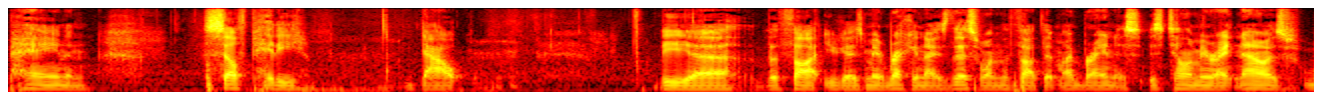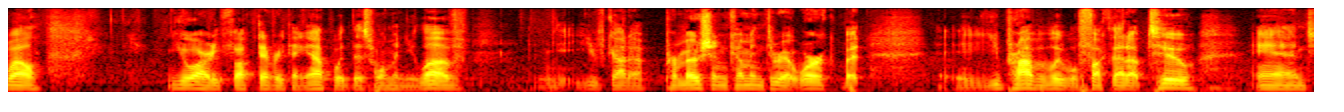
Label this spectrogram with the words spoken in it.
pain and self pity, doubt. The uh, the thought you guys may recognize this one. The thought that my brain is is telling me right now is well you already fucked everything up with this woman you love. You've got a promotion coming through at work, but you probably will fuck that up too. And,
